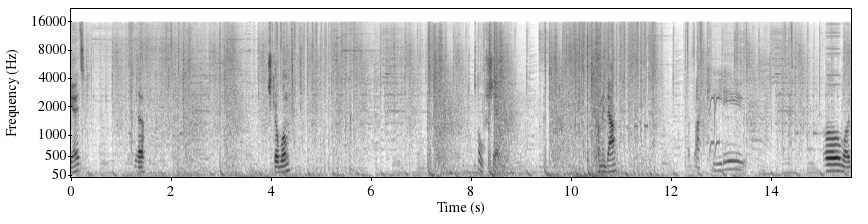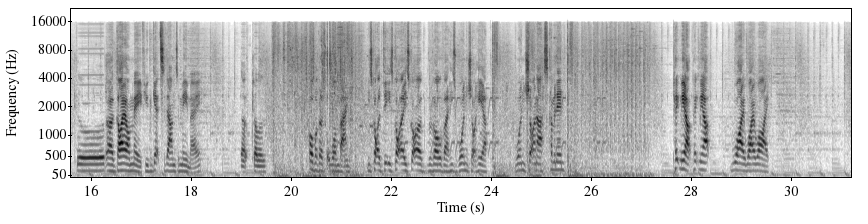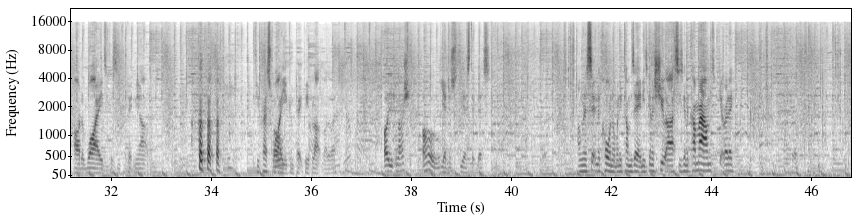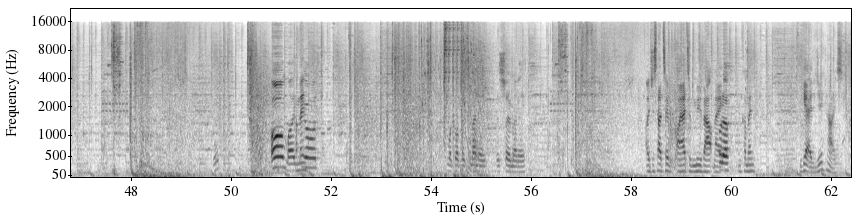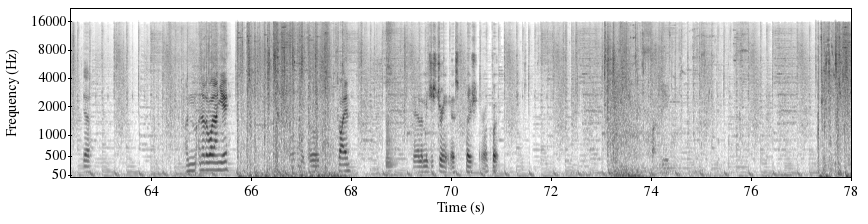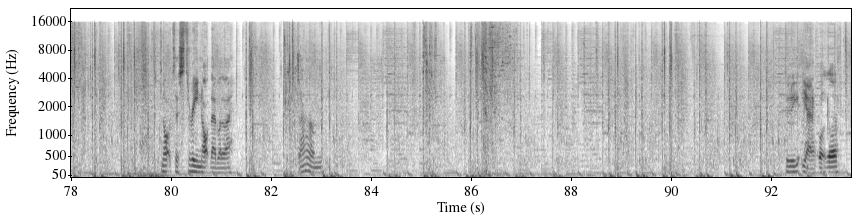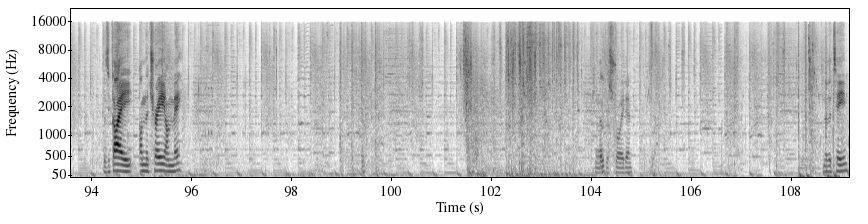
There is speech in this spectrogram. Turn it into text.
good? Yeah. Just killed one. Oh shit. Coming down. Fuck you, dude. Oh my god. Uh, guy on me. If you can get to down to me, mate. Yep, coming. Oh my god, it's got one bang. He's got a, he's got a, he's got a revolver. He's one shot here. One shot on us. Coming in. Pick me up. Pick me up. Why? Why? Why? The wide because you can pick me up. If you press Y, you can pick people up. By the way. Oh, you can actually. Oh. Yeah, just yeah, stick this. I'm gonna sit in the corner when he comes in. He's gonna shoot us. He's gonna come round. Get ready. Oh my Come in. god. Oh my god, there's many. There's so many. I just had to. I had to move out, mate. Up. I'm coming. You get it? Did you? Nice. Yeah. Um, another one on you. Oh my god. Got him. Yeah, let me just drink this potion real quick. Fuck you. Knocked us three not there, by the way. Damn. Do we? Yeah. What the? There's a guy on the tree on me. King destroyed him. Another team.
